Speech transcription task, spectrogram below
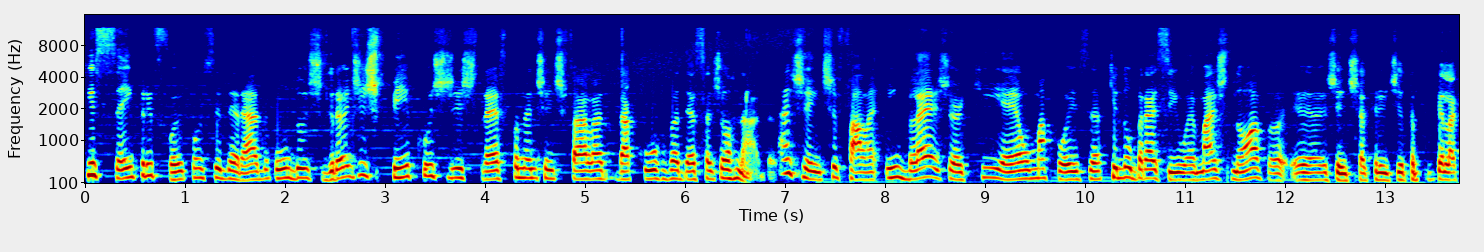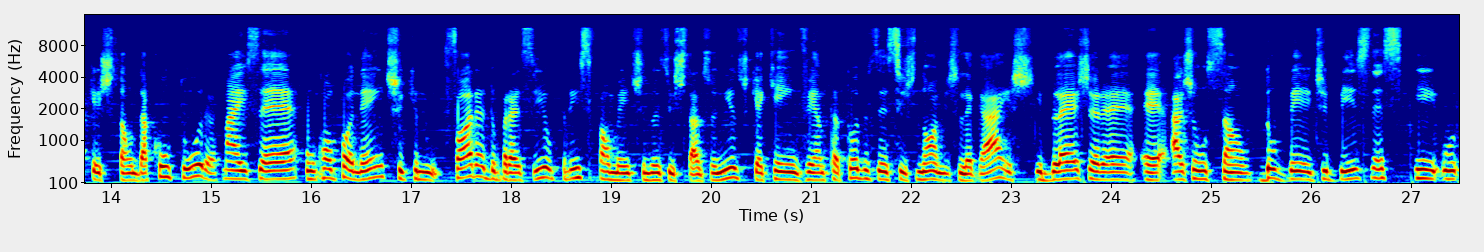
que sempre foi considerado um dos grandes picos de estresse quando a gente fala da curva dessa jornada. A gente fala em pleasure, que é uma coisa que no Brasil é mais nova, é, a gente acredita pela questão da cultura, mas é um componente que fora do Brasil, principalmente nos Estados Unidos, que é quem inventa todos esses nomes legais, e pleasure é, é a junção do B de business e o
